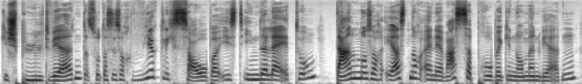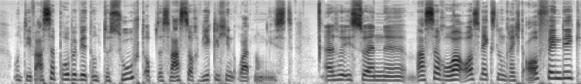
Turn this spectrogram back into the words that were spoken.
gespült werden, sodass es auch wirklich sauber ist in der Leitung. Dann muss auch erst noch eine Wasserprobe genommen werden und die Wasserprobe wird untersucht, ob das Wasser auch wirklich in Ordnung ist. Also ist so eine Wasserrohrauswechslung recht aufwendig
